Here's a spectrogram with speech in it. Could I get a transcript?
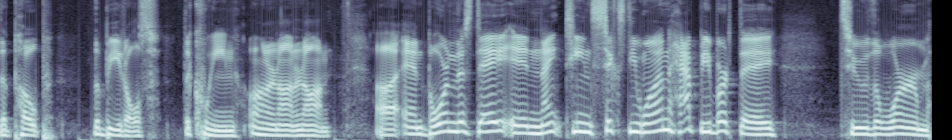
the Pope, the Beatles, the Queen, on and on and on. Uh, and born this day in 1961, happy birthday to the worm.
